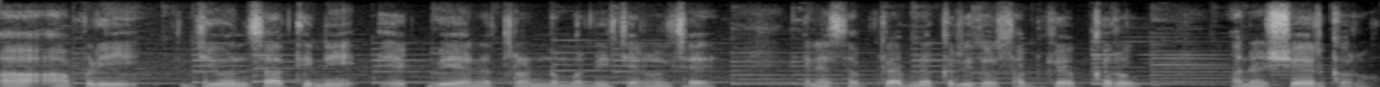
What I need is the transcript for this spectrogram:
આ આપણી જીવનસાથીની એક બે અને ત્રણ નંબરની ચેનલ છે. એને સબસ્ક્રાઈબ ન કરી તો સબસ્ક્રાઈબ કરો અને શેર કરો.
